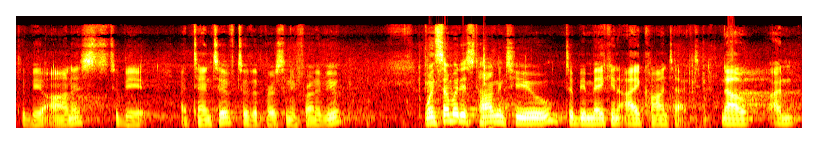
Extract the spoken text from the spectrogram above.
to be honest to be attentive to the person in front of you when somebody's talking to you, to be making eye contact. Now, I'm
